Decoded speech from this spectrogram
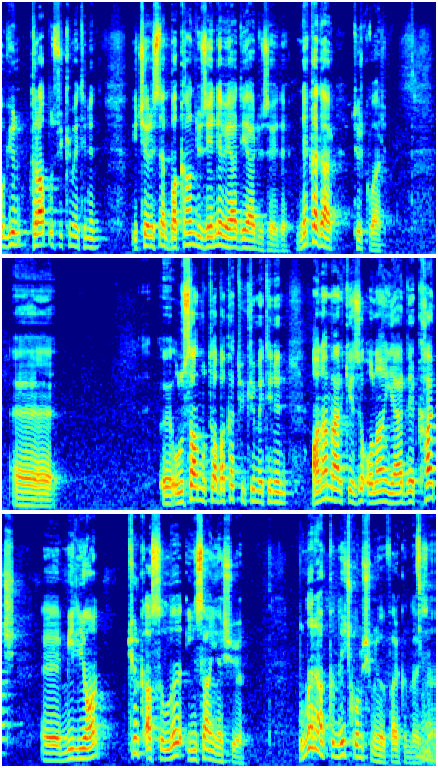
Bugün Trablus hükümetinin içerisinde bakan düzeyinde veya diğer düzeyde ne kadar Türk var? Ee, e, Ulusal Mutabakat Hükümeti'nin ana merkezi olan yerde kaç e, milyon Türk asıllı insan yaşıyor? Bunlar hakkında hiç konuşmuyor farkındaysan.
